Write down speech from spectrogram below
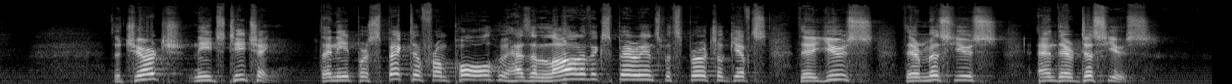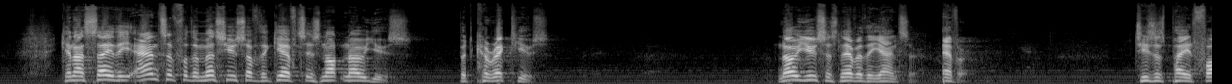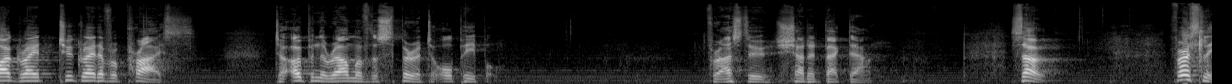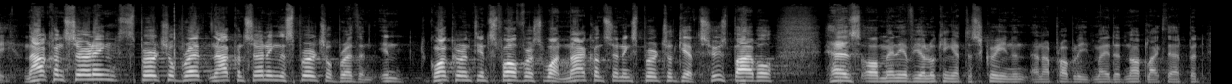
The church needs teaching. They need perspective from Paul, who has a lot of experience with spiritual gifts, their use, their misuse, and their disuse. Can I say the answer for the misuse of the gifts is not no use, but correct use? No use is never the answer, ever. Jesus paid far great, too great of a price to open the realm of the Spirit to all people for us to shut it back down. So, firstly, now concerning spiritual now concerning the spiritual brethren in 1 Corinthians 12 verse 1, now concerning spiritual gifts. Whose Bible has, or many of you are looking at the screen, and, and I probably made it not like that, but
